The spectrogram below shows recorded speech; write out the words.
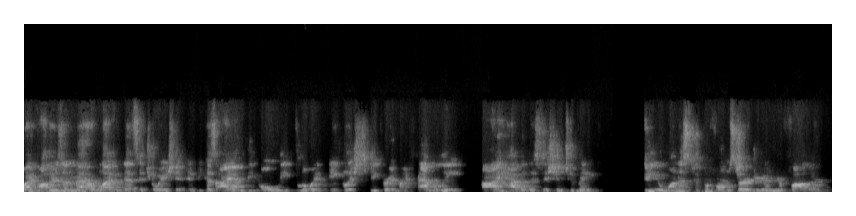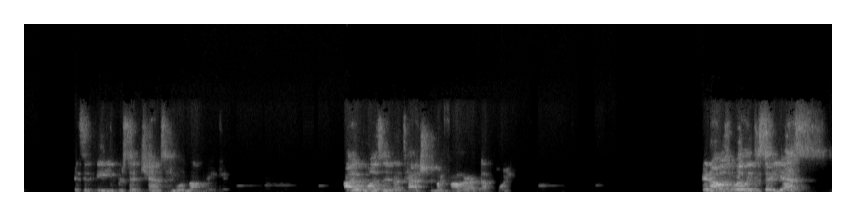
My father is in a matter of life and death situation, and because I am the only fluent English speaker in my family, I have a decision to make. Do you want us to perform surgery on your father? It's an 80% chance he will not make it. I wasn't attached to my father at that point. And I was willing to say yes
